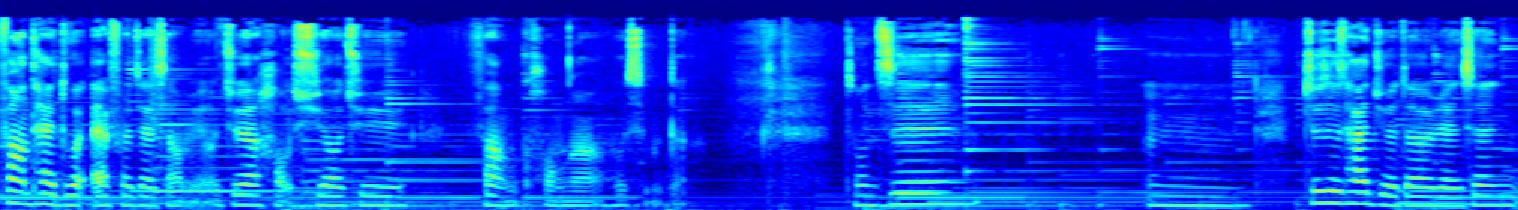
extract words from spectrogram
放太多 effort 在上面，我觉得好需要去放空啊或什么的。总之，嗯，就是他觉得人生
